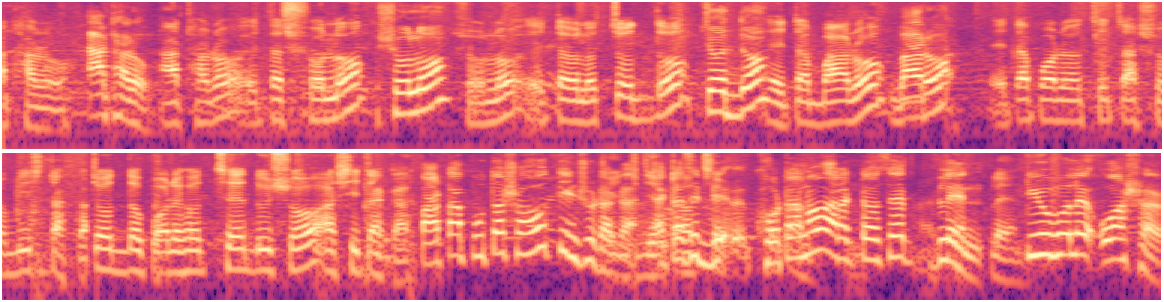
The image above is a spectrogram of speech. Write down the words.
আঠারো। আঠারো। আঠারো এটা ষোলো। ষোলো। ষোলো এটা হলো চোদ্দ। চোদ্দ। এটা বারো। বারো। এটা পরে হচ্ছে চারশো বিশ টাকা। চোদ্দ পরে হচ্ছে দুশো আশি টাকা। পাটা পুতা সহ তিনশো টাকা। একটা হচ্ছে খোটানো আর একটা হচ্ছে প্লেন Plain। টিউবওয়েলে ওয়াশার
